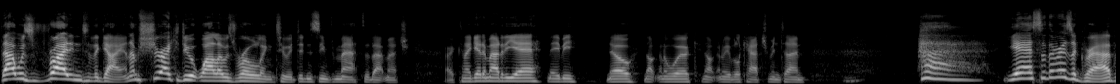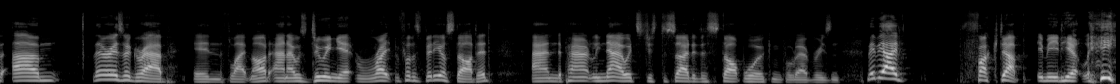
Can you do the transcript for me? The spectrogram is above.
That was right into the guy. And I'm sure I could do it while I was rolling too. It didn't seem to matter that much. All right, can I get him out of the air? Maybe. No, not going to work. Not going to be able to catch him in time. yeah, so there is a grab. Um, there is a grab in the flight mod, and I was doing it right before this video started, and apparently now it's just decided to stop working for whatever reason. Maybe I've fucked up immediately.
